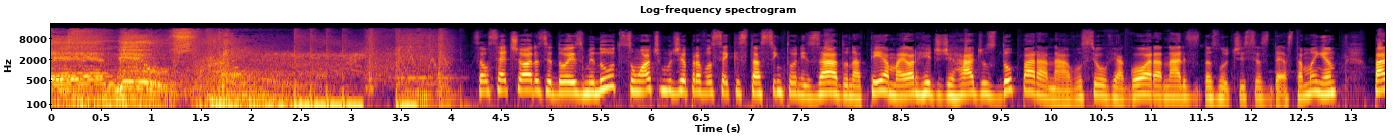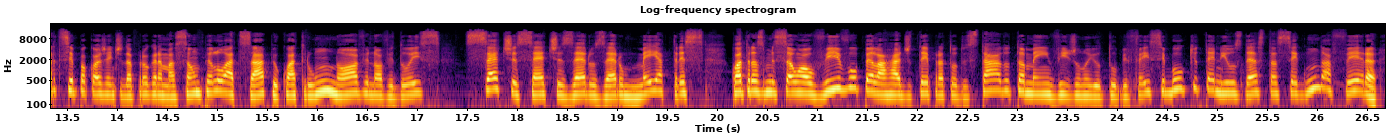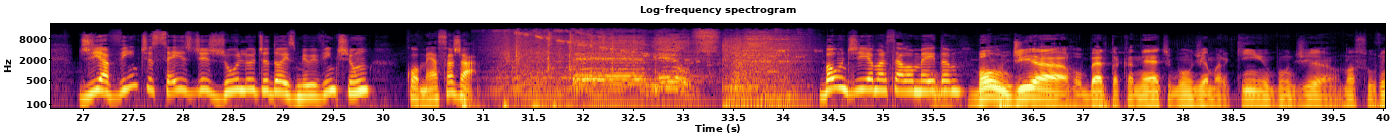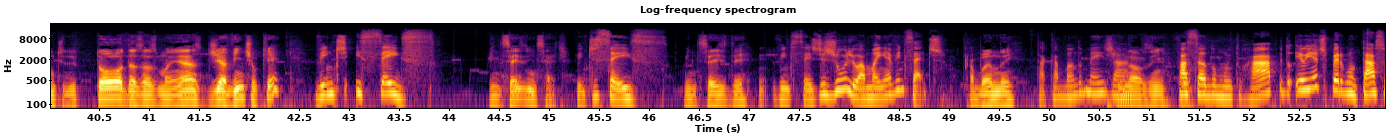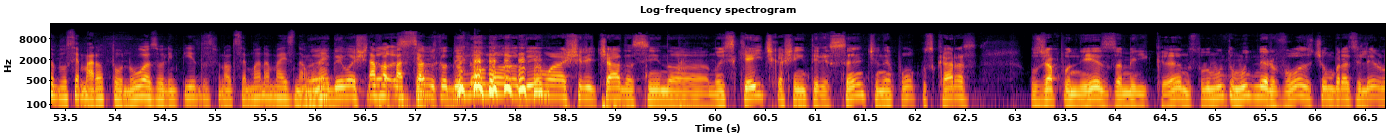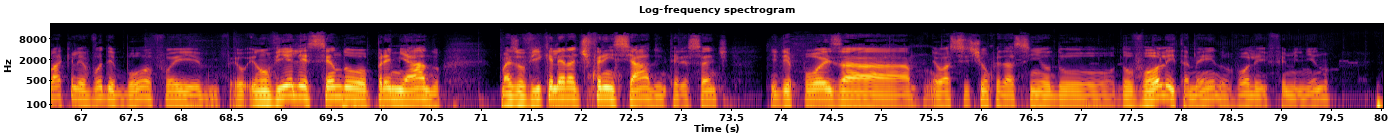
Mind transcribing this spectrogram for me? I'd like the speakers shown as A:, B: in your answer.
A: T-News.
B: São 7 horas e 2 minutos. Um ótimo dia para você que está sintonizado na T, a maior rede de rádios do Paraná. Você ouve agora a análise das notícias desta manhã. Participa com a gente da programação pelo WhatsApp, o 41992 770063, com a transmissão ao vivo pela Rádio T para todo o estado, também em vídeo no YouTube e Facebook, o T-News desta segunda-feira, dia 26 de julho de 2021, começa já. Bom dia, Marcelo Almeida.
C: Bom dia, Roberta Canete. Bom dia, Marquinho. Bom dia, nosso ouvinte de todas as manhãs. Dia 20 o quê?
B: 26.
C: 26 ou 27?
B: 26.
C: 26 de?
B: 26 de julho, amanhã é 27.
C: Acabando, hein?
B: Tá acabando o mês já.
C: Finalzinho.
B: Passando muito rápido. Eu ia te perguntar sobre você maratonou as Olimpíadas no final de semana, mas não,
C: Não,
B: né?
C: Eu dei uma,
B: Tava
C: não, sabe que eu dei, não, não, eu dei uma xeriteada assim no, no skate, que achei interessante, né? Pô, os caras, os japoneses, os americanos, todo muito, muito nervoso. Tinha um brasileiro lá que levou de boa, foi... Eu, eu não vi ele sendo premiado, mas eu vi que ele era diferenciado, interessante. E depois a, eu assisti um pedacinho do, do vôlei também, do vôlei feminino,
